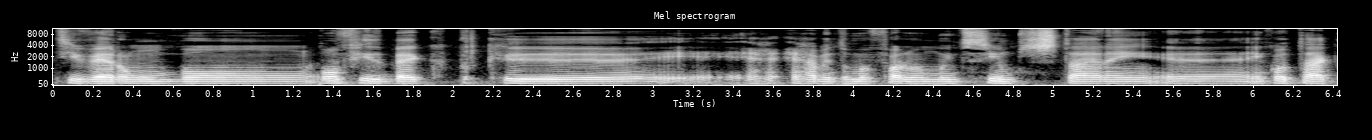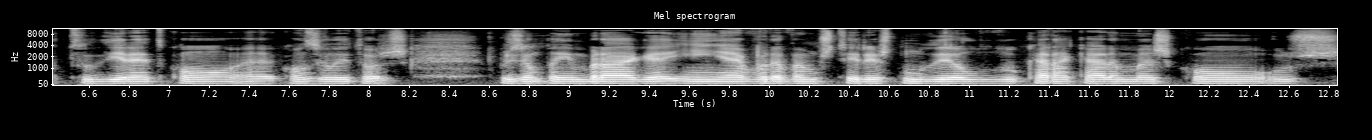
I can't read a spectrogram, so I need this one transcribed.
tiveram um bom, bom feedback porque é, é, realmente uma forma muito simples de estarem uh, em contacto direto com, com os eleitores. Por exemplo, em Braga e em Évora vamos ter este modelo do cara a cara, mas com os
